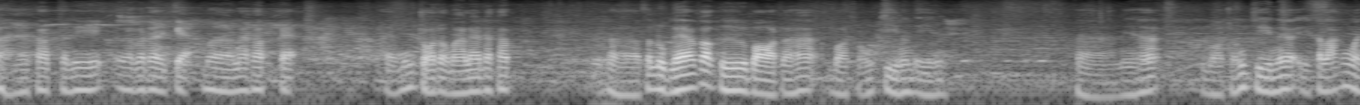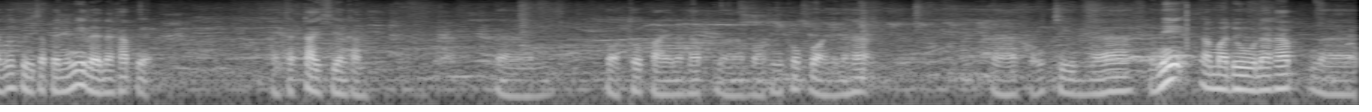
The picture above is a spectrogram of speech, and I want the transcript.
อะนะครับตอนนี้เราก็ได้แกะมาแล้วครับ แกะแผงวงจรออกมาแล้วนะครับอ่าสรุปแล้วก็คือบอร์ดนะฮะบอร์ดของจีนนั่นเองอ่านี่ฮะบอร์ดของจีนเนี่ยเอกลักษณ์ของมันก็คือจะเป็นอย่างนี้เลยนะครับเนี่ยอาจจะใกล้เคียงกันอ่าบอร์ดทั่วไปนะครับอ่าบอร์ดนี้พบบ่อยนะฮะ อ่าของจีนนะทีนี้เรามาดูนะครับอ่า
